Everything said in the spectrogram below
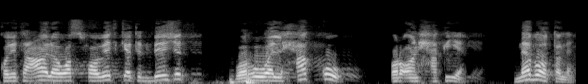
قل تعالى وصفه كتب بيجت وهو الحق. قرآن حقية. نبطلا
